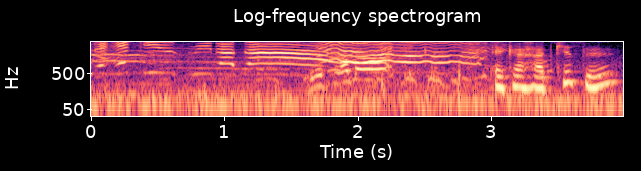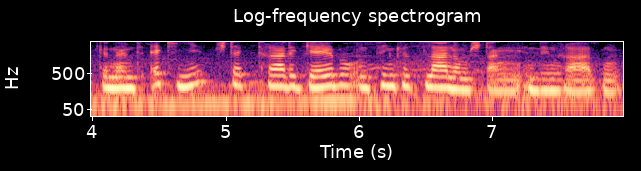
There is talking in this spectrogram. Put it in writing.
Der Ecki ist wieder da! Eckhard Kissel, genannt Ecki, steckt gerade gelbe und pinke Slalomstangen in den Rasen.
